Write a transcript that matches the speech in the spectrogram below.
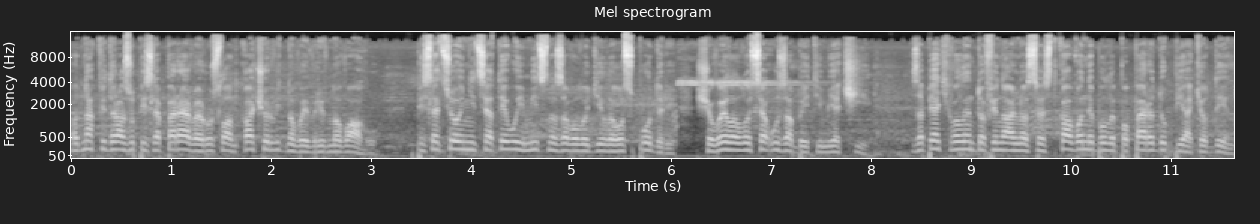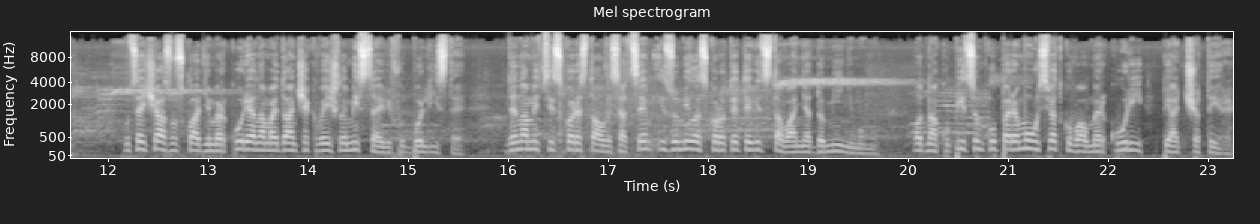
Однак відразу після перерви Руслан Качур відновив рівновагу. Після цього ініціативою міцно заволоділи господарі, що вилилося у забиті м'ячі. За п'ять хвилин до фінального свистка вони були попереду 5-1. У цей час у складі Меркурія на майданчик вийшли місцеві футболісти. Динамівці скористалися цим і зуміли скоротити відставання до мінімуму. Однак у підсумку перемогу святкував Меркурій 5-4.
